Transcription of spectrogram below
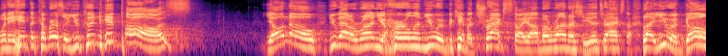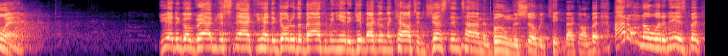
When it hit the commercial, you couldn't hit pause. Y'all know you gotta run, you're hurling, you were, became a track star. Y'all, I'm a runner, she a track star. Like you were going. You had to go grab your snack, you had to go to the bathroom, and you had to get back on the couch, and just in time, and boom, the show would kick back on. But I don't know what it is, but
